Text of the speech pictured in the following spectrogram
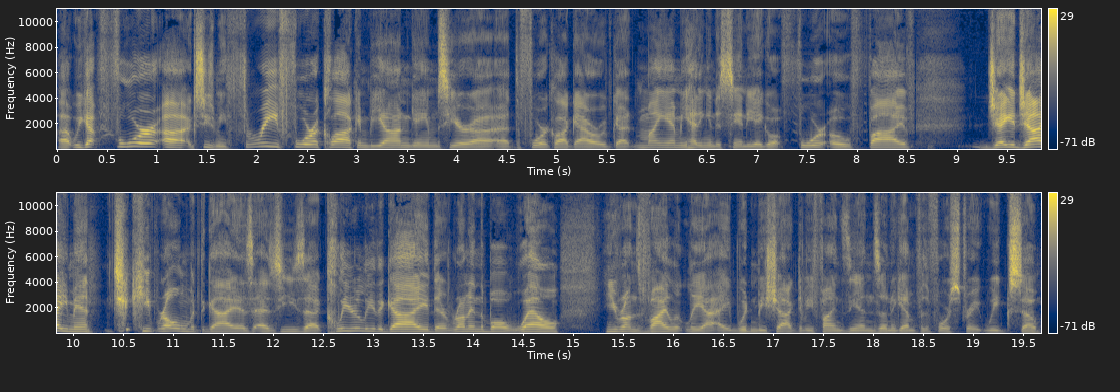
Uh, we got four, uh, excuse me, three four o'clock and beyond games here uh, at the four o'clock hour. We've got Miami heading into San Diego at 405. Jay Ajayi, man, keep rolling with the guy as as he's uh, clearly the guy. They're running the ball well. He runs violently. I wouldn't be shocked if he finds the end zone again for the fourth straight week. So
